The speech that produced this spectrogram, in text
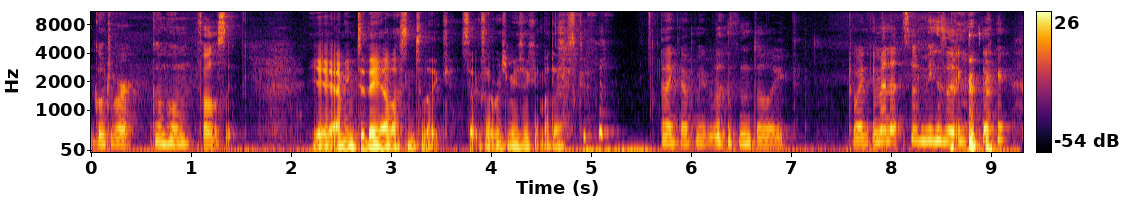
go to work, come home, fall asleep. Yeah, I mean today I listened to like six hours music at my desk. I think I've maybe listened to like 20 minutes of music.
